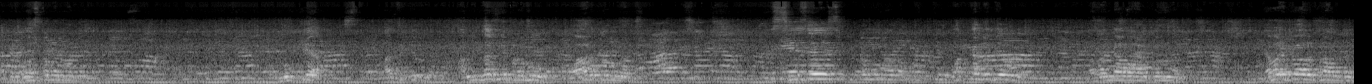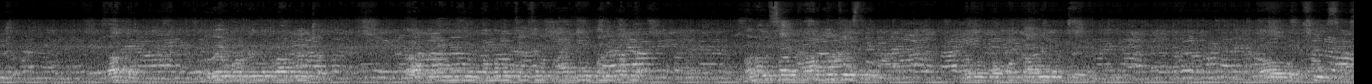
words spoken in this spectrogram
అక్కడికి వస్తున్నటువంటి ముఖ్య అతిథులు అందరినీ ప్రభు వాడుతున్నారు సీజేస్ కుటుంబంలో ప్రతి ఒక్కరి దేవుడు బలంగా వాడుతున్నారు ఎవరికి వాళ్ళు ప్రార్థించారు? ప్రార్థన హృదయపూర్వకంగా ప్రార్థించారు. రాత్రి తమలో చేసిన ప్రార్థన ఫలితంగా మరొకసారి ప్రార్థన చేస్తూ ప్రభు గొప్ప కార్యములు చేయాలి Oh, Jesus.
